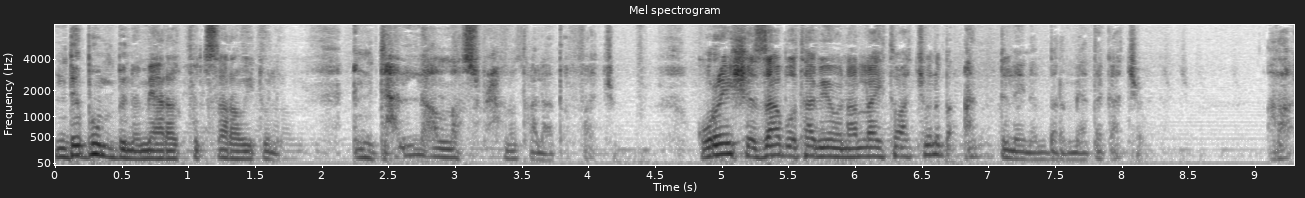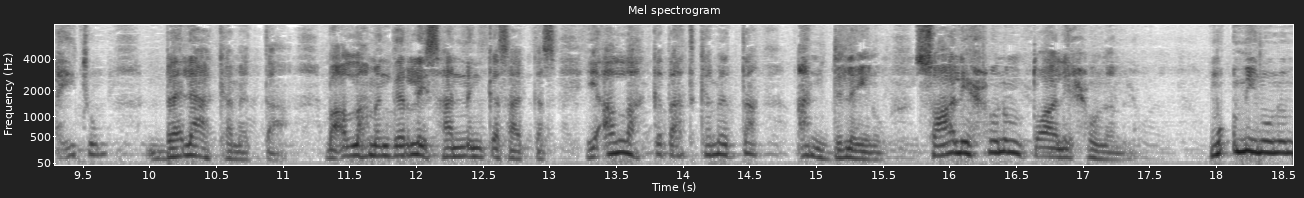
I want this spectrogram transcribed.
እንደ ቦምብ ነው የሚያረግፉት ሰራዊቱ ላይ። እንዳለ አላህ ስብሓን ወተዓላ አጠፋቸው። ቁረይሽ እዛ ቦታ ቢሆን አላህ ይተዋቸው ነበር። አንድ ላይ ነበር የሚያጠቃቸው ረአይቱም በላ ከመጣ በአላህ መንገድ ላይ ሳንንቀሳቀስ የአላህ ቅጣት ከመጣ አንድ ላይ ነው። ሷሊሑንም ጧሊሑንም ነው። ሙእሚኑንም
